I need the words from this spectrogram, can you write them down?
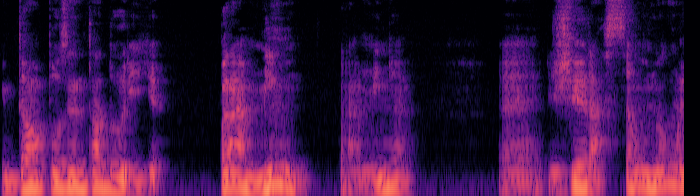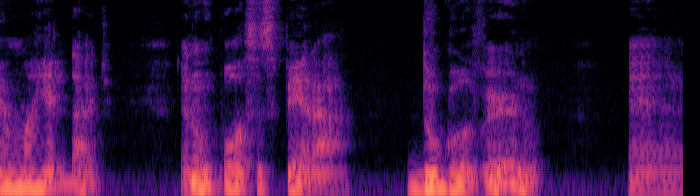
Então a aposentadoria, para mim, para minha é, geração, não é uma realidade. Eu não posso esperar do governo é,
